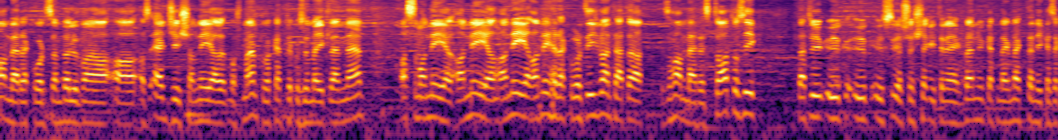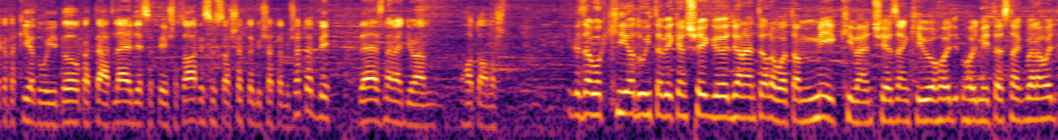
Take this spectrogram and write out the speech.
Hammer Records-en belül van a, a, az Edge és a Nail, most már nem tudom a kettő közül melyik lenne, azt hiszem a Nail, a Nail, a Nail, a Nail Records így van, tehát a, ez a Hammerhez tartozik, tehát ők, ők, ők, ők szívesen segítenének bennünket, meg megtennék ezeket a kiadói dolgokat, tehát leegyeztetés a Tartisusszal, stb. stb. stb. De ez nem egy olyan hatalmas Igazából kiadói tevékenység gyaránt arra voltam még kíváncsi ezen kívül, hogy, hogy mit tesznek bele, hogy,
